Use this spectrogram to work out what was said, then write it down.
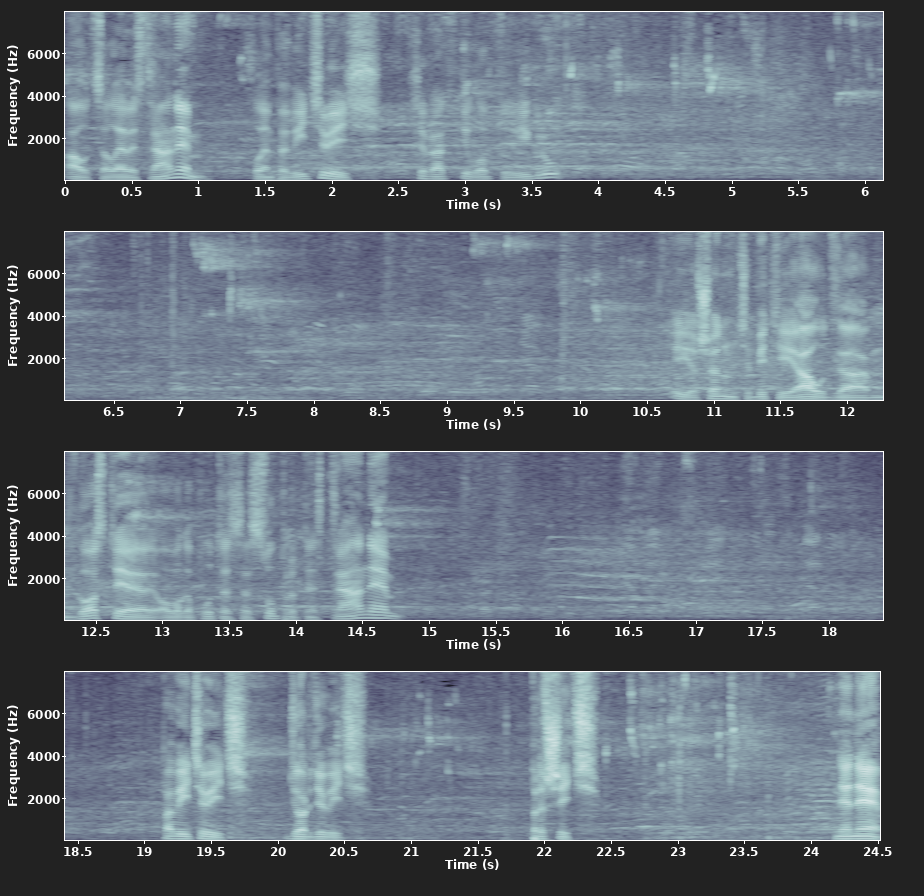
Aut sa leve strane. Pojem Pavićević će vratiti loptu u igru. I još jednom će biti aut za goste, ovoga puta sa suprotne strane. Pavićević, Đorđević, Pršić. Ne, ne.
